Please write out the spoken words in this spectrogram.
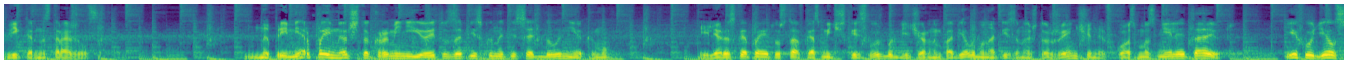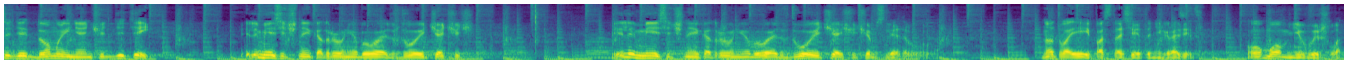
Виктор насторожился. Например, поймет, что кроме нее эту записку написать было некому. Или раскопает устав космической службы, где черным по белому написано, что женщины в космос не летают. Их удел сидеть дома и нянчить детей. Или месячные, которые у нее бывают вдвое чаще... Или месячные, которые у нее бывают вдвое чаще, чем следовало. Но твоей ипостаси это не грозит. Умом не вышло.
